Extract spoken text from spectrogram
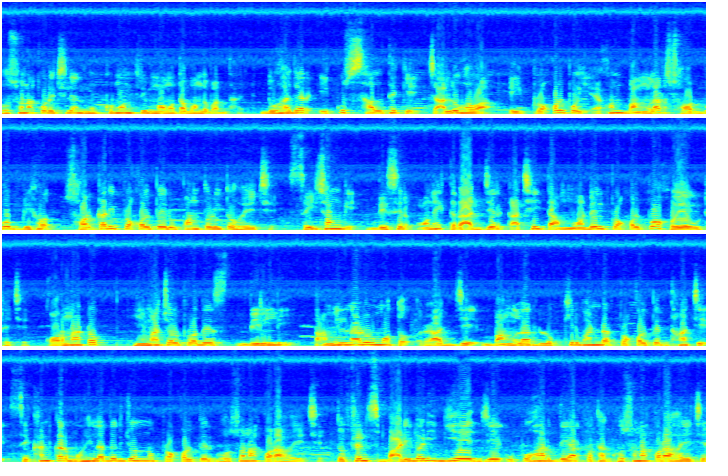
ঘোষণা করেছিলেন মুখ্যমন্ত্রী মমতা বন্দ্যোপাধ্যায়। দু হাজার একুশ সাল থেকে চালু হওয়া এই প্রকল্পই এখন বাংলার সর্ববৃহৎ সরকারি প্রকল্পে রূপান্তরিত হয়েছে। সেই সঙ্গে দেশের অনেক রাজ্যের কাছেই তা মডেল প্রকল্প হয়ে উঠেছে। কর্ণাটক হিমাচল প্রদেশ, দিল্লি, তামিলনাড়ুর মতো রাজ্যে বাংলার লক্ষ্মীর ভাণ্ডার প্রকল্পের ধাঁচে সেখানকার মহিলাদের জন্য প্রকল্পের ঘোষণা করা হয়েছে। তো ফ্রেন্ডস বাড়ি বাড়ি গিয়ে যে উপহার দেওয়ার কথা ঘোষণা করা হয়েছে,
